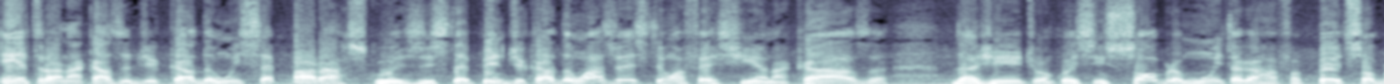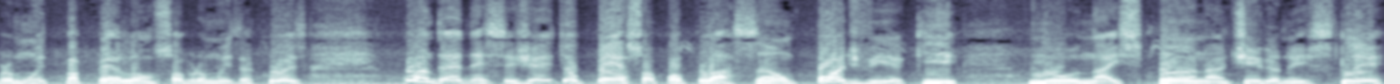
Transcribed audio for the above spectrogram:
entrar na casa de cada um e separar as coisas. Isso depende de cada um. Às vezes tem uma festinha na casa da gente, uma coisa assim, sobra muita garrafa PET, sobra muito papelão, sobra muita coisa. Quando é desse jeito, eu peço à população, pode vir aqui no, na SPAN, na antiga Nestlé,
